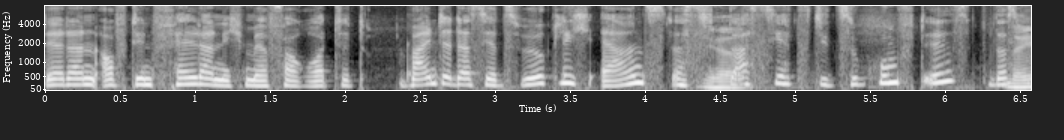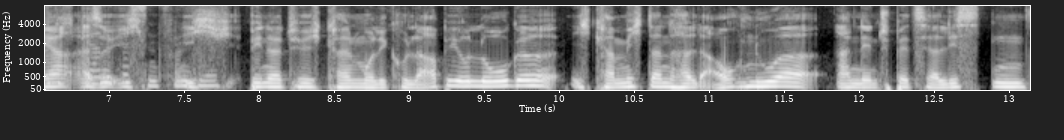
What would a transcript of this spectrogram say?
der dann auf den Feldern nicht mehr verrottet Meint er das jetzt wirklich ernst, dass Ja. das jetzt die Zukunft ist? Das naja, ich gerne also ich, ich bin natürlich kein Molekularbiologe. Ich kann mich dann halt auch nur an den Spezialisten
